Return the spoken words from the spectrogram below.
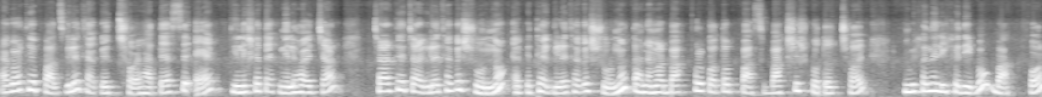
এগারো থেকে পাঁচ গেলে থাকে ছয়। হাতে আছে এক। তিনের সাথে এক নিলে হয় চার। চার থেকে চার গেলে থাকে শূন্য। একে থেকে গেলে থাকে শূন্য। তাহলে আমার বাকফল কত? পাঁচ। বাকশেষ কত? ছয়। আমি এখানে লিখে দিব বাকফল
